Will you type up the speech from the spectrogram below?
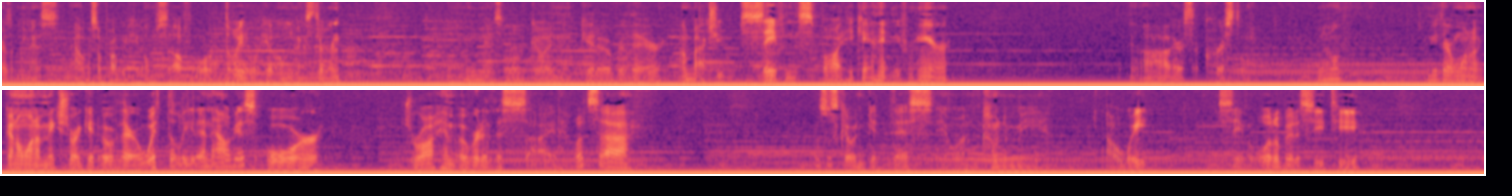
There's a miss. Algus will probably heal himself, or Delita will heal him next turn. And we may as well go ahead and get over there. I'm actually safe in this spot. He can't hit me from here. Ah, there's a crystal. Well, either wanna, gonna want to make sure I get over there with Delita and Algus, or draw him over to this side. Let's uh, let's just go and get this and let him come to me. I'll wait, save a little bit of CT.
